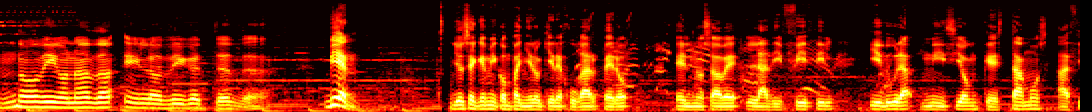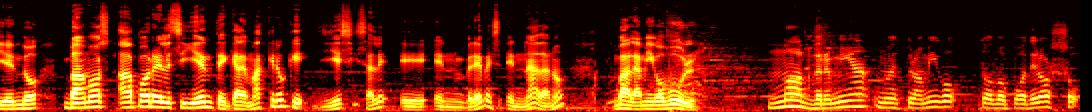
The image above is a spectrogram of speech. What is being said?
no digo nada y lo digo todo. Bien, yo sé que mi compañero quiere jugar, pero él no sabe la difícil y dura misión que estamos haciendo. Vamos a por el siguiente, que además creo que Jesse sale eh, en breves, en nada, ¿no? Vale, amigo Bull. Madre mía, nuestro amigo todopoderoso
